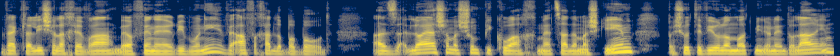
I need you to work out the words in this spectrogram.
והכללי של החברה באופן אה, רבעוני ואף אחד לא ב board. אז לא היה שם שום פיקוח מהצד המשקיעים פשוט הביאו לו מאות מיליוני דולרים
